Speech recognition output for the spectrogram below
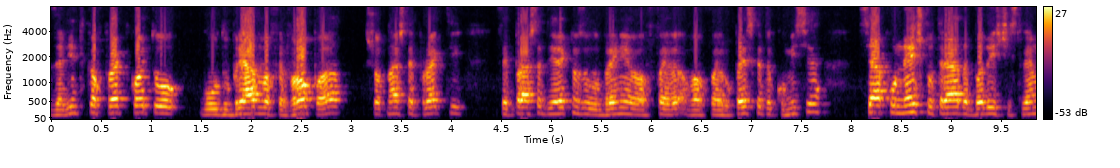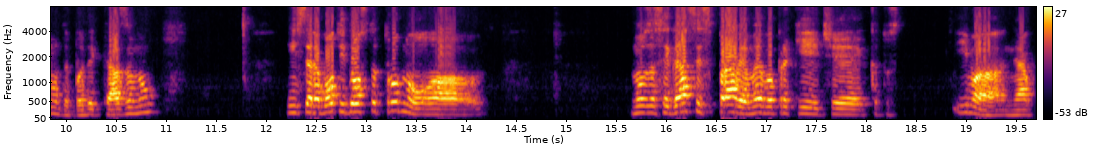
за един такъв проект, който го одобряват в Европа, защото нашите проекти се пращат директно за одобрение в, в Европейската комисия, всяко нещо трябва да бъде изчислено, да бъде казано и се работи доста трудно. Но за сега се справяме, въпреки че като има, ня...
